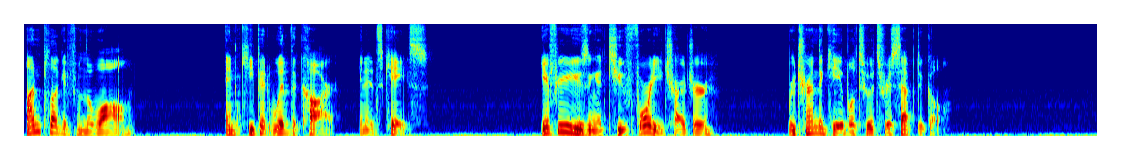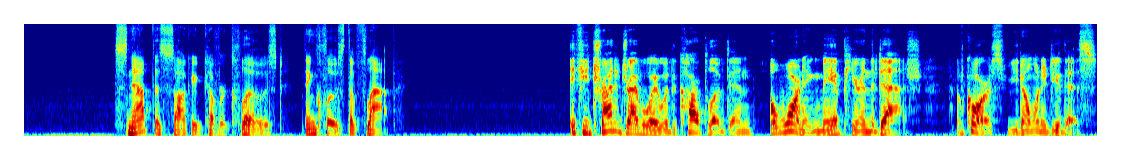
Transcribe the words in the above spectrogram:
unplug it from the wall and keep it with the car in its case. If you're using a 240 charger, return the cable to its receptacle. Snap the socket cover closed, then close the flap. If you try to drive away with the car plugged in, a warning may appear in the dash. Of course, you don't want to do this.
